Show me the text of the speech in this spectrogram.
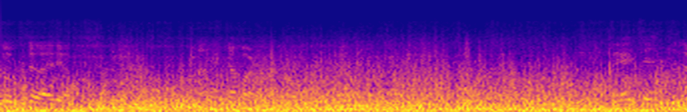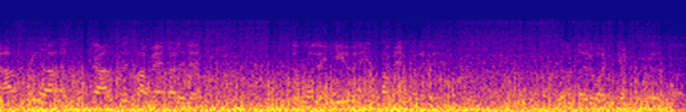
സൂക്ഷിച്ച കാര്യമാണ് അതിന്റെ പാടില്ല പ്രത്യേകിച്ച് രാത്രി കാലം രാത്രി സമയങ്ങളിൽ ഇതുപോലെ ഈവനിങ് സമയങ്ങളിൽ ഇതുകൊണ്ട് ഒരു വണ്ടി എടുത്ത് വരുന്നത്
